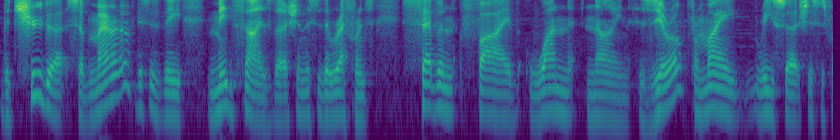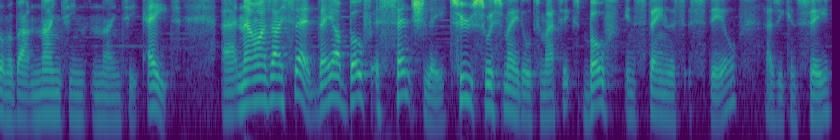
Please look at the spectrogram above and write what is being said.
the Tudor Submariner. This is the mid-size version. This is the reference 75190. From my research, this is from about 1998. Uh, now, as I said, they are both essentially two Swiss-made automatics, both in stainless steel, as you can see,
